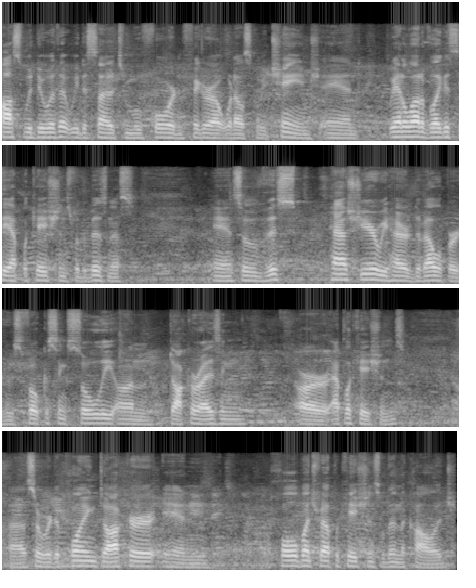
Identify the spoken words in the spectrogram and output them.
possibly do with it, we decided to move forward and figure out what else can we change. And we had a lot of legacy applications for the business. And so this past year, we hired a developer who's focusing solely on Dockerizing our applications. Uh, so we're deploying Docker in a whole bunch of applications within the college.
